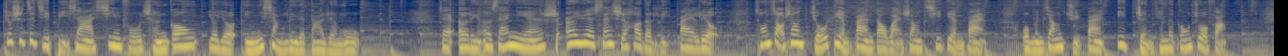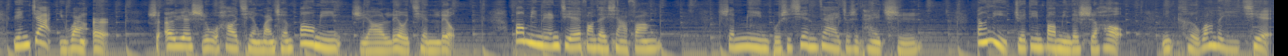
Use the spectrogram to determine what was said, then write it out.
就是自己笔下幸福、成功又有影响力的大人物。在二零二三年十二月三十号的礼拜六，从早上九点半到晚上七点半，我们将举办一整天的工作坊，原价一万二，十二月十五号前完成报名只要六千六。报名链接放在下方。生命不是现在就是太迟，当你决定报名的时候，你渴望的一切，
